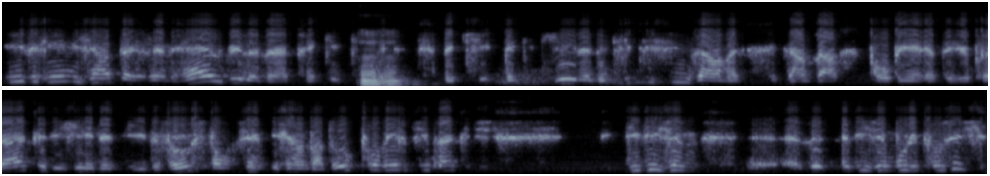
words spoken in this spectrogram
iedereen gaat daar zijn heil willen uittrekken. Mm -hmm. de, de, de, de critici gaan, gaan dat proberen te gebruiken, diegenen die de voorstand zijn, die gaan dat ook proberen te gebruiken. Dus dit is een, het is een moeilijk proces.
